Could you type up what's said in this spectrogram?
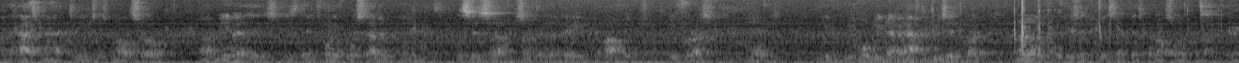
uh, the hazmat teams as well. So uh, MEMA is, is there 24/7, and this is uh, something that they have offered to do for us. And we, we hope we never have to use it, but not only can we use it in a case like this, but also uh, in a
